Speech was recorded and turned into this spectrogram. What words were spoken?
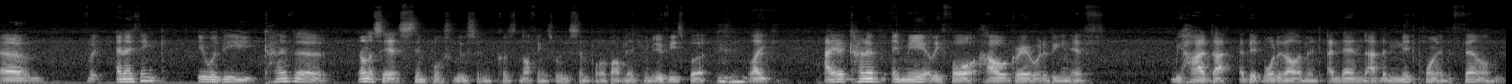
Um, but and I think it would be kind of a not to say a simple solution because nothing's really simple about making movies, but like I kind of immediately thought how great it would have been if we had that a bit more development, and then at the midpoint of the film,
